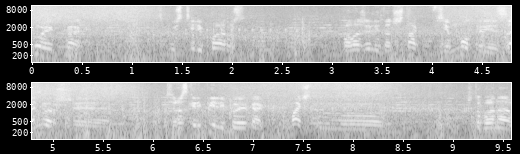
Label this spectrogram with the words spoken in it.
кое-как спустили парус, положили этот штаг, все мокрые, замерзшие, раскрепили кое-как мачту, чтобы она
